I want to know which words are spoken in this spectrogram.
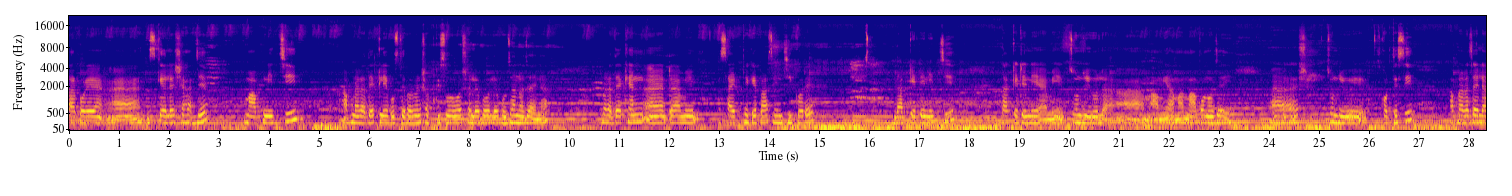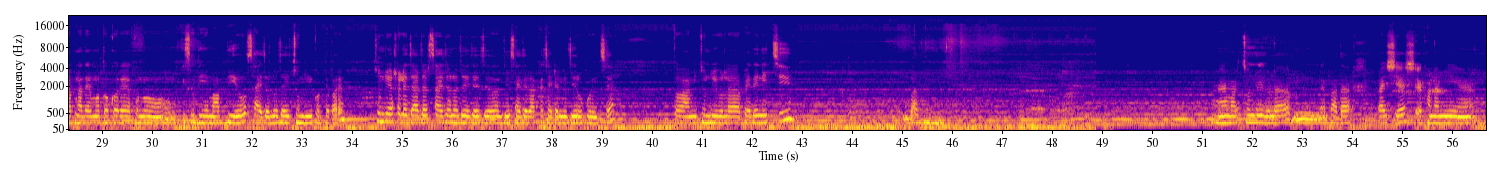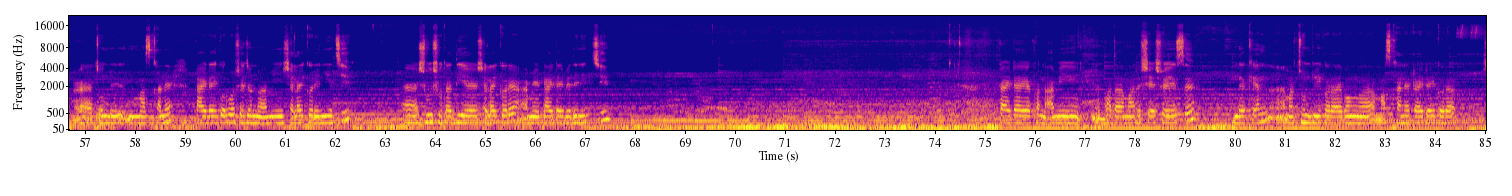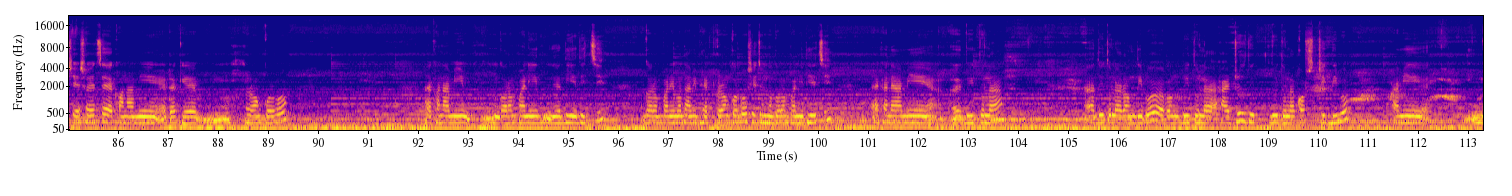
তারপরে স্কেলের সাহায্যে মাপ নিচ্ছি। আপনারা দেখলে বুঝতে পারবেন সব কিছু আসলে বলে বোঝানো যায় না। আপনারা দেখেন, এটা আমি সাইড থেকে পাঁচ ইঞ্চি করে দাগ কেটে নিচ্ছি। দাগ কেটে নিয়ে আমি চুনরিগুলা আমি আমার মাপ অনুযায়ী চুনরি করতেছি। আপনারা চাইলে আপনাদের মতো করে কোনো কিছু দিয়ে মাপ দিয়েও সাইজ অনুযায়ী চুনরি করতে পারেন। চুনরি আসলে যার যার সাইজ অনুযায়ী যে যে- সাইজে রাখতে চাই এটা নিজের উপর ইচ্ছে। তো আমি চুনরিগুলা বেঁধে নিচ্ছি। হ্যাঁ, আমার চুনরিগুলা বাঁধা প্রায় শেষ। এখন আমি চুনরি মাঝখানে টাই ডাই করব, সেজন্য আমি সেলাই করে নিয়েছি। সুই সুতা দিয়ে সেলাই করে আমি টাই ডাই বেঁধে নিচ্ছি। টাই ডাই এখন আমি বাঁধা আমার শেষ হয়েছে। দেখেন, আমার চুনরি করা এবং মাঝখানে টাই ডাই করা শেষ হয়েছে, এখন আমি এটাকে রং করব। এখন আমি গরম পানি দিয়ে দিচ্ছি। গরম পানির মধ্যে আমি ভ্যাট রং করব সেই জন্য গরম পানি দিয়েছি। এখানে আমি দুই তোলা দুই তোলা রং দিব এবং দুই তোলা হাইড্রোস দুই দুই তোলা কস্টিক দিব। আমি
